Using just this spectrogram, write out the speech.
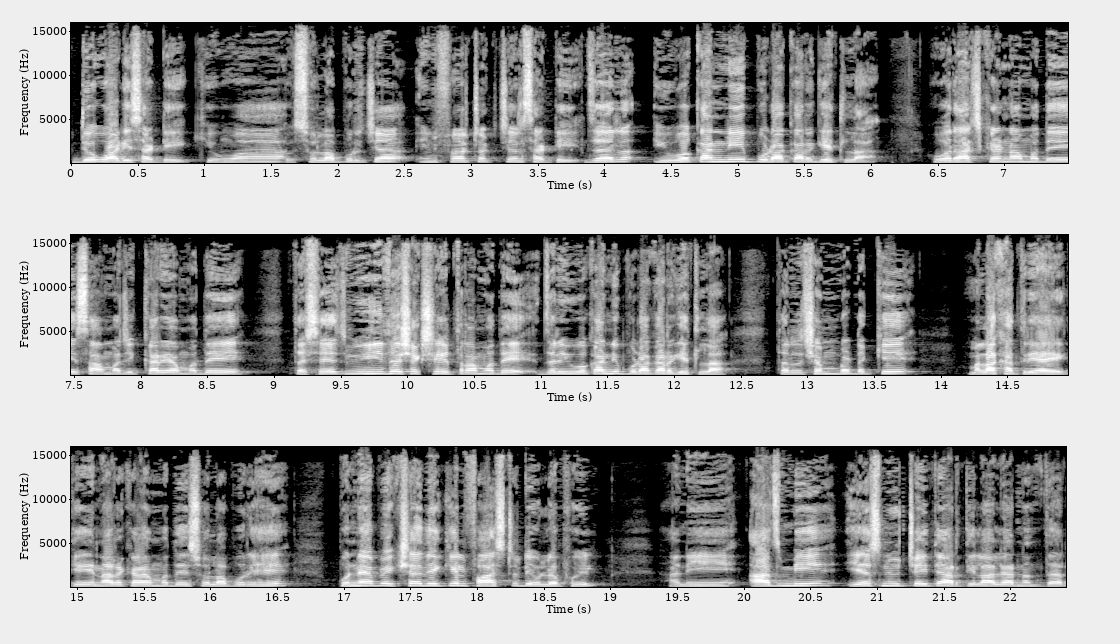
उद्योगवाढीसाठी किंवा सोलापूरच्या इन्फ्रास्ट्रक्चरसाठी जर युवकांनी पुढाकार घेतला व राजकारणामध्ये सामाजिक कार्यामध्ये तसेच विविध क्षेत्रामध्ये जर युवकांनी पुढाकार घेतला तर शंभर टक्के मला खात्री आहे की येणाऱ्या काळामध्ये सोलापूर हे पुण्यापेक्षा देखील फास्ट डेव्हलप होईल. आणि आज मी यस न्यूजच्या इथे आरतीला आल्यानंतर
